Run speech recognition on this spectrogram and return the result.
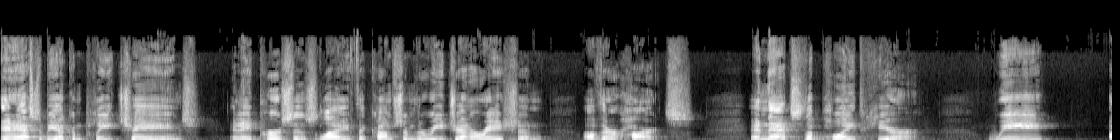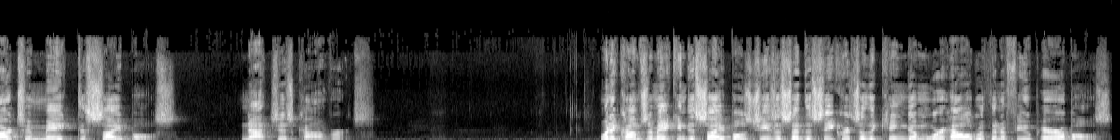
it has to be a complete change in a person's life that comes from the regeneration of their hearts. And that's the point here. We are to make disciples, not just converts. When it comes to making disciples, Jesus said the secrets of the kingdom were held within a few parables.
